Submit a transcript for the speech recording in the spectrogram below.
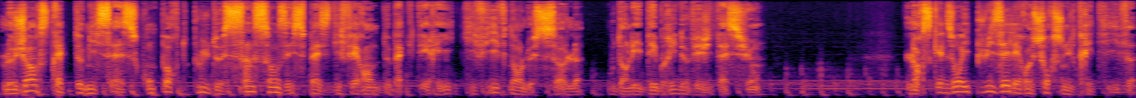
Le genre Streptomyces comporte plus de 500 espèces différentes de bactéries qui vivent dans le sol ou dans les débris de végétation. Lorsqu'elles ont épuisé les ressources nutritives,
